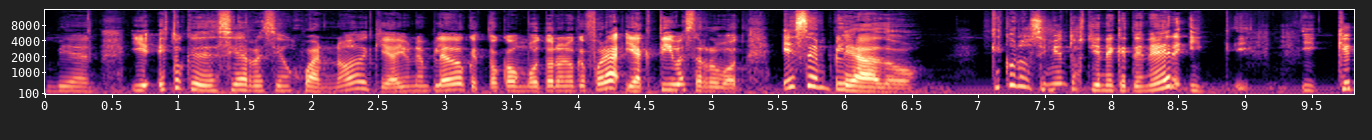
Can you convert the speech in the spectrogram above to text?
Bien. Y esto que decía recién Juan, ¿no? De que hay un empleado que toca un botón o lo que fuera y activa ese robot. Ese empleado ¿qué conocimientos tiene que tener y, qué,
